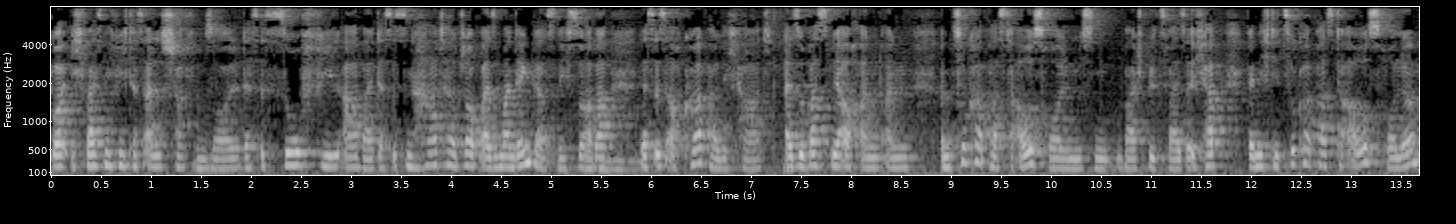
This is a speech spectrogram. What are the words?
boah, ich weiß nicht, wie ich das alles schaffen soll. Das ist so viel Arbeit, das ist ein harter Job. Also man denkt das nicht so, aber das ist auch körperlich hart. Also was wir auch an, an, an Zuckerpaste ausrollen müssen beispielsweise. Ich habe, wenn ich die Zuckerpaste ausrolle,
